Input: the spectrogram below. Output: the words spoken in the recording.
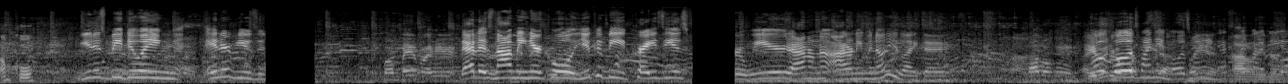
I'm cool. You just be doing interviews and. That does not mean you're cool. You could be crazy as f- or weird. I don't know. I don't even know you like that. What, what was my name? What was my name? I don't even know.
